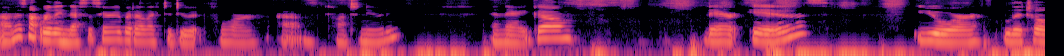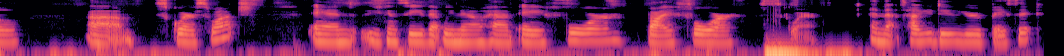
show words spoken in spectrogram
Um, it's not really necessary, but I like to do it for um, continuity. And there you go. There is your little um, square swatch. And you can see that we now have a four by four square. And that's how you do your basic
